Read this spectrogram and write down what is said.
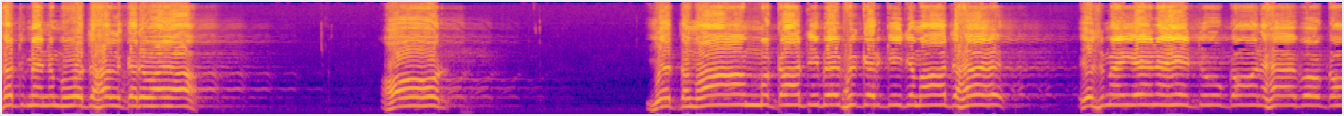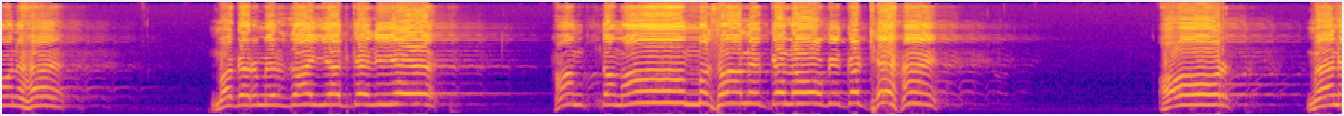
ختم نبوت حل کروایا اور یہ تمام مکاتب فکر کی جماعت ہے، اس میں یہ نہیں تو کون ہے، وہ کون ہے؟ مگر مرزائیت کے لیے ہم تمام مسالک کے لوگ اکٹھے ہیں۔ اور میں نے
